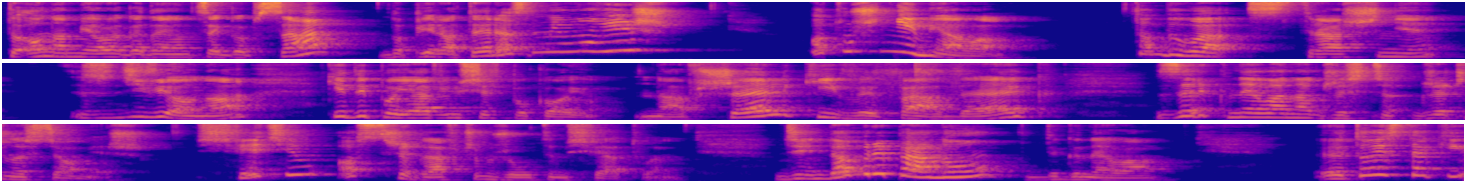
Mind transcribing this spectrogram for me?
To ona miała gadającego psa? Dopiero teraz mi mówisz? Otóż nie miała. To była strasznie zdziwiona, kiedy pojawił się w pokoju. Na wszelki wypadek zerknęła na grzecznościomierz. Świecił ostrzegawczym żółtym światłem. Dzień dobry panu, dygnęła. "E, To jest taki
